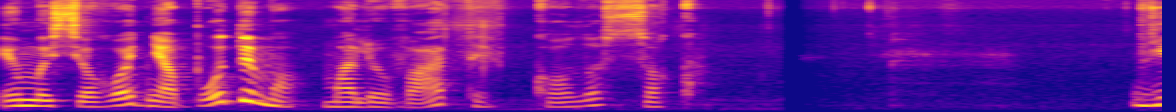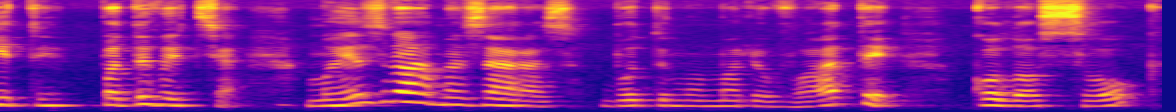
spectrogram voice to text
І ми сьогодні будемо малювати колосок. Діти, подивіться, ми з вами зараз будемо малювати колосок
